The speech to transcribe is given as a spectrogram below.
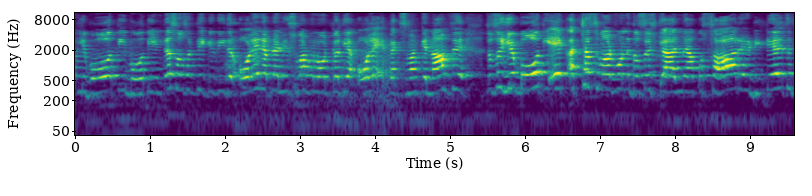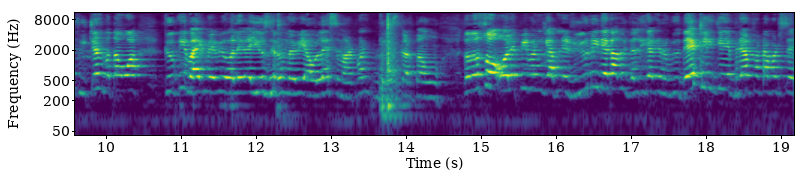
आपके लिए बहुत ही बहुत ही इंटरेस्ट हो सकती है क्योंकि इधर ओले ने अपना न्यू स्मार्टफ़ोन लॉन्च कर दिया, ओले एपेक्स वन के नाम से। दोस्तों, ये बहुत ही एक अच्छा स्मार्टफ़ोन है। दोस्तों, इसके आज मैं आपको सारे डिटेल से फीचर्स बताऊँगा। क्योंकि भाई मैं भी ओले का यूज़र हूँ, मैं भी ओले स्मार्टफ़ोन यूज़ करता हूँ। तो दोस्तों ओले पी वन के आपने रिव्यू नहीं देखा तो जल्दी जाके रिव्यू देख लीजिए बिना फटाफट से।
